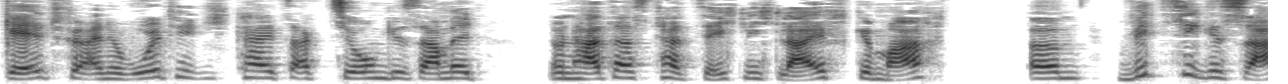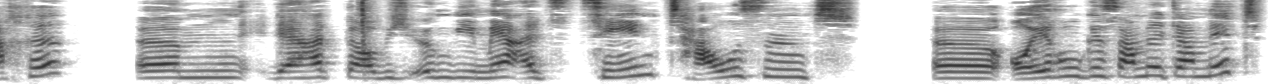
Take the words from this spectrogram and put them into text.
Geld für eine Wohltätigkeitsaktion gesammelt und hat das tatsächlich live gemacht. Ähm, witzige Sache. Ähm, der hat, glaube ich, irgendwie mehr als 10.000 äh, Euro gesammelt damit.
